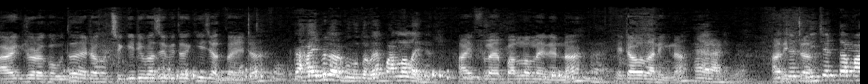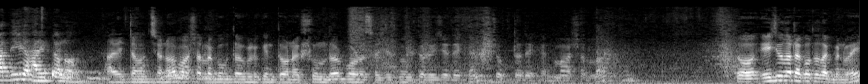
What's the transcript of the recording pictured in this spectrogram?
আরেক জোড়া কবুতর এটা হচ্ছে গিরিবাজের ভিতরে কি জাত ভাই এটা? এটা হাই বেলার কবুতর ভাই পাল্লা লাইনের হাই ফ্লায়ার পাল্লা লাইনের না? হ্যাঁ। এটাও রানিং না? হ্যাঁ রানী ভাইয়া আরেকটা? নিচের- নিচেরটা মাদি হাইটটা নর। আর এটা হচ্ছে না মাশাআল্লাহ কবুতরগুলো কিন্তু অনেক সুন্দর। বড় সাইজের কবুতর এই যে দেখেন চোখটা দেখেন মাশাআল্লাহ। তো এই জোড়াটা কত থাকবেন ভাই?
